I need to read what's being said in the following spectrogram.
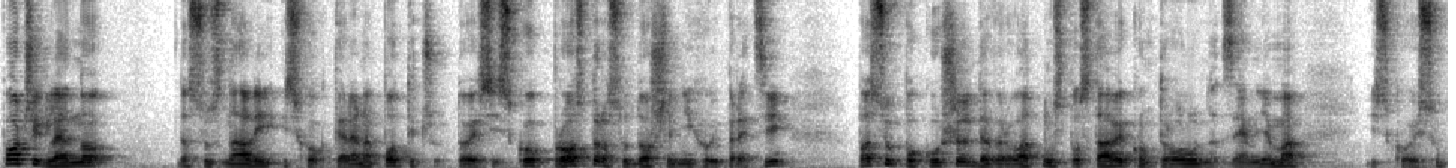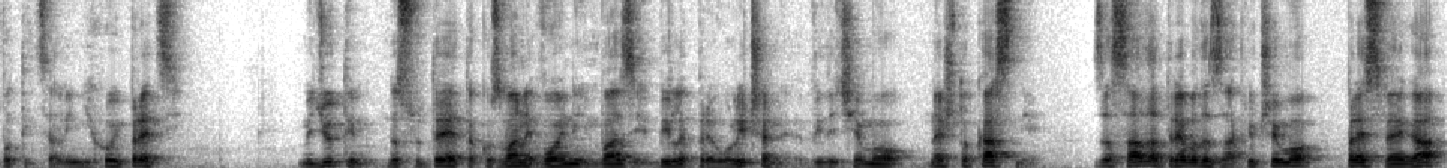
Počigledno da su znali iz kog terena potiču, to jest iz kog prostora su došli njihovi preci, pa su pokušali da verovatno uspostave kontrolu nad zemljama iz koje su poticali njihovi preci. Međutim, da su te takozvane vojne invazije bile prevoličene, vidjet ćemo nešto kasnije. Za sada treba da zaključimo, pre svega,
